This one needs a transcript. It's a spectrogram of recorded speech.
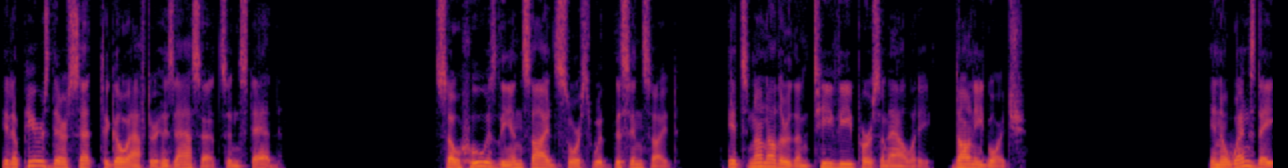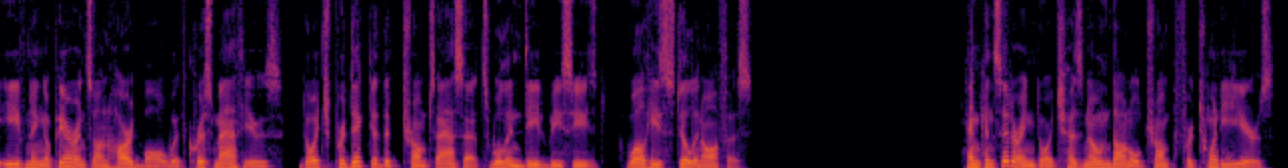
it appears they're set to go after his assets instead. So who is the inside source with this insight? It's none other than TV personality Donny Deutsch. In a Wednesday evening appearance on Hardball with Chris Matthews, Deutsch predicted that Trump's assets will indeed be seized while he's still in office. And considering Deutsch has known Donald Trump for 20 years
